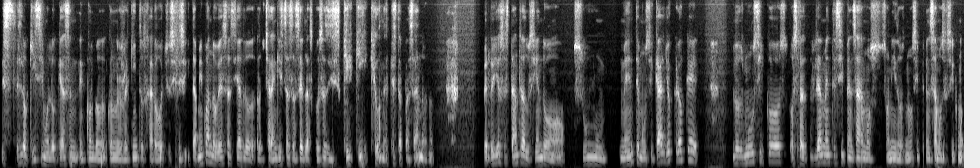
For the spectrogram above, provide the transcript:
Es, loquísimo lo que hacen eh, con, los requintos jarochos. Y, también cuando ves así a, los charanguistas hacer las cosas, dices, ¿qué, qué, qué onda? ¿Qué está pasando? ¿no? Pero ellos están traduciendo su mente musical. Yo creo que los músicos, o sea, realmente sí pensamos sonidos, ¿no? Sí pensamos así como...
